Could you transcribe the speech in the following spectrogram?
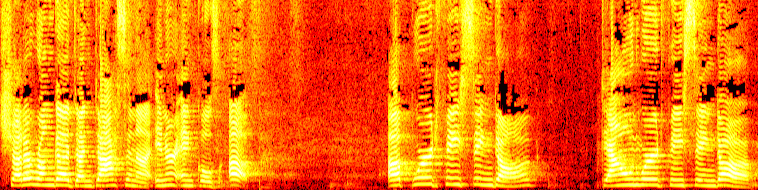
Chaturanga Dandasana, inner ankles up. Upward facing dog, downward facing dog.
